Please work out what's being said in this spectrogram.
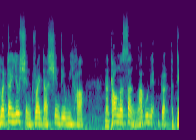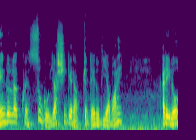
မှတ်တမ်းရုပ်ရှင်ဒရိုက်တာရှင်ဒေဝီဟာ2025 ခုနှစ်အတွက်သတင်းလွတ်လပ်ခွင့်စုကိုရရှိခဲ့တာဖြစ်တယ်လို့သိရပါတယ်။အဲ့ဒီလို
